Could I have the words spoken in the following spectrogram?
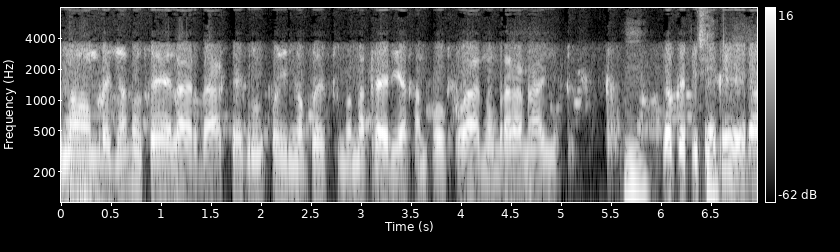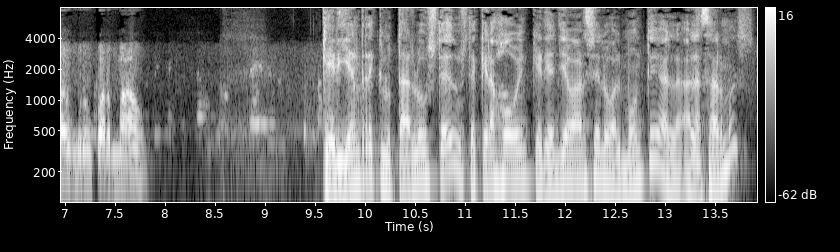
No, hombre, yo no sé, la verdad, qué grupo y no pues no me atrevería tampoco a nombrar a nadie. Mm. Lo que sí, Sí. sé que era un grupo armado. ¿Querían reclutarlo a usted? ¿Usted que era joven, querían llevárselo al monte, a, la- a las armas?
